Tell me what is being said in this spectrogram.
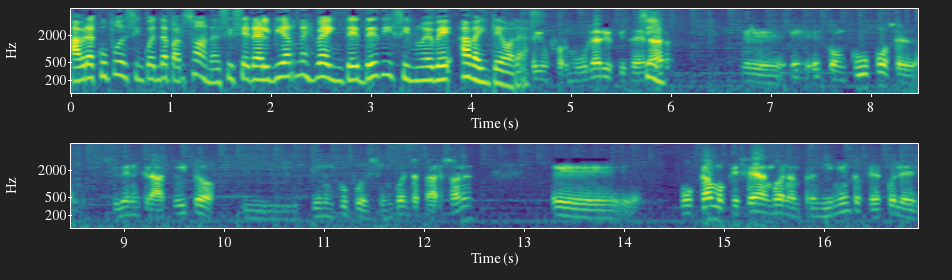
Habrá cupo de 50 personas y será el viernes 20 de 19 a 20 horas. Hay un formulario que llenar, eh, es, con cupo, si bien es gratuito y tiene un cupo de 50 personas eh, buscamos que sean bueno emprendimientos que después les,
